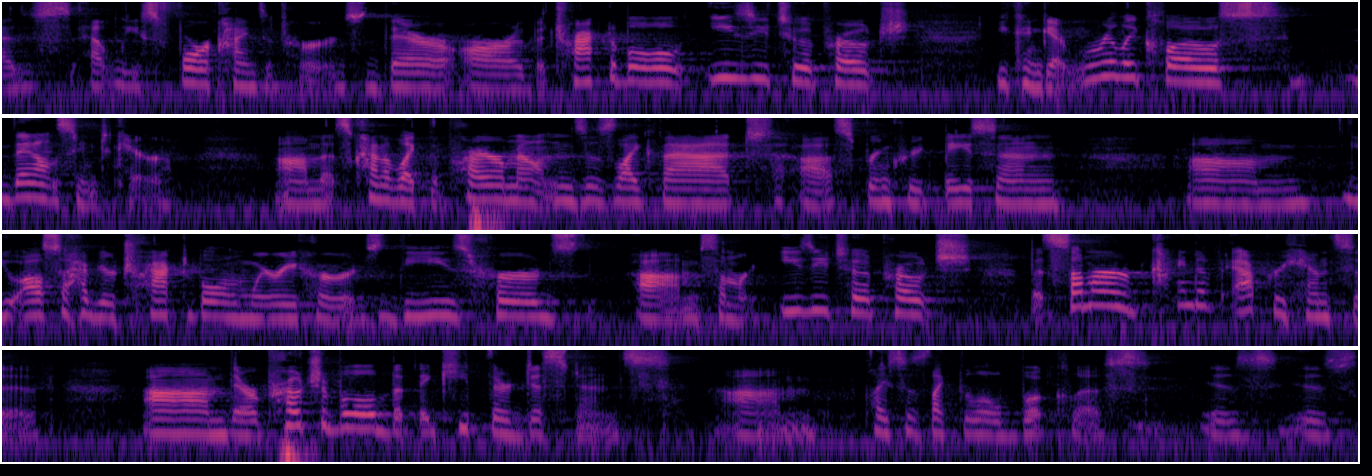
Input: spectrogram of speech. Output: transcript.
as at least four kinds of herds. There are the tractable, easy to approach, you can get really close, they don't seem to care. Um, that's kind of like the Pryor Mountains is like that, uh, Spring Creek Basin. Um, you also have your tractable and wary herds. These herds, um, some are easy to approach, but some are kind of apprehensive. Um, they're approachable, but they keep their distance. Um, places like the Little Book Cliffs is, is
